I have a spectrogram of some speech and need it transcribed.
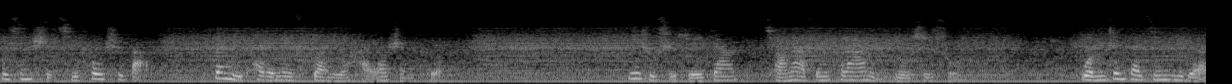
复兴时期透视法分离开的那次断裂还要深刻。艺术史学家乔纳森·克拉里如是说：“我们正在经历着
